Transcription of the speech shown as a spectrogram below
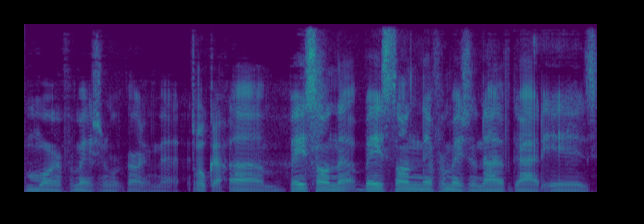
more information regarding that. okay Um, based on that, based on the information that I've got, is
